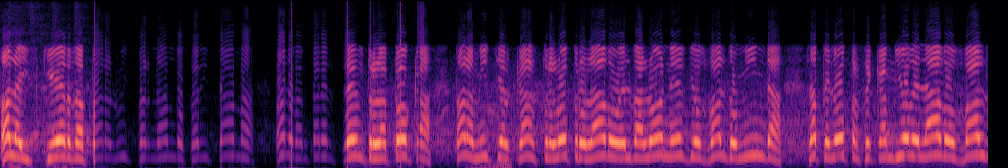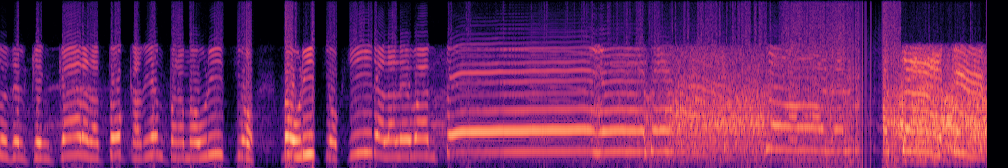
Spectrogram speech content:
a la izquierda para Luis Fernando Saritama, va a levantar el centro, la toca para Michel Castro, al otro lado, el balón es de Osvaldo Minda, la pelota se cambió de lado, Osvaldo es el que encara, la toca bien para Mauricio, Mauricio gira, la levantó, decir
